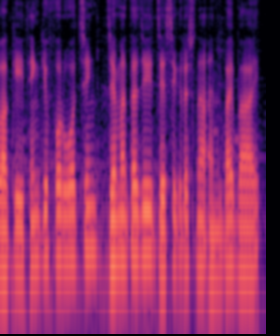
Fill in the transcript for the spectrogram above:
બાકી થેન્ક યુ ફોર વોચિંગ જય માતાજી, જય Shri Krishna and bye bye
